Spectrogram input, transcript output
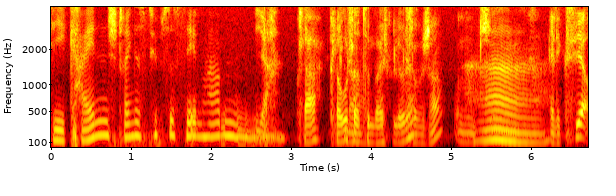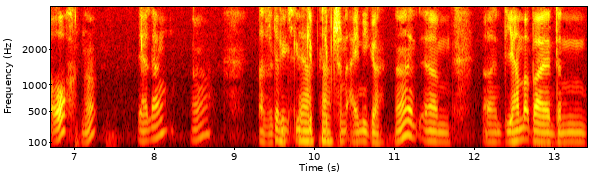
die kein strenges Typsystem haben. Ja, klar, Closure Genau. zum Beispiel, oder? Closure und Ah. äh, Elixir auch, ne? Erlang, ne? Also Stimmt, ja, gibt, klar. gibt schon einige. Ne? Ähm, äh, die haben aber dann,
